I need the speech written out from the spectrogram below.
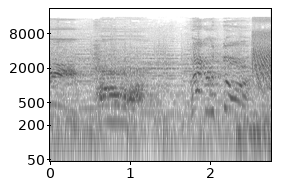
me power! Let!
